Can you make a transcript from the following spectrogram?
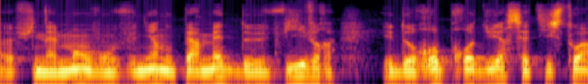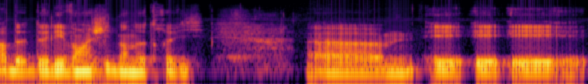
euh, finalement, vont venir nous permettre de vivre et de reproduire cette histoire de, de l'évangile dans notre vie. Euh, et, et- et-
